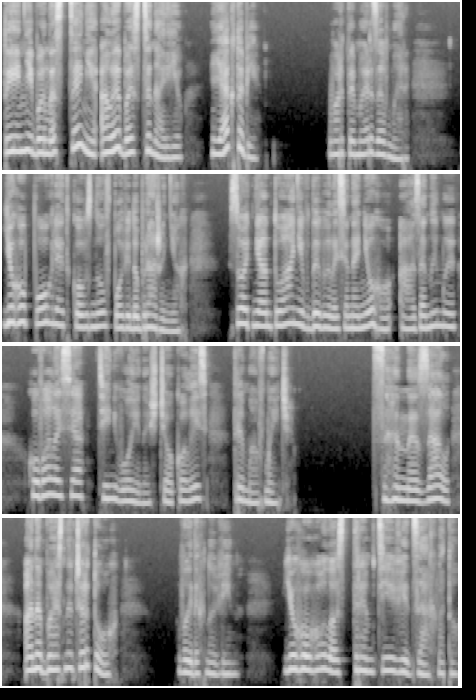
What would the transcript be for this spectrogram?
Ти ніби на сцені, але без сценарію. Як тобі? Вартимер завмер. Його погляд ковзнув по відображеннях. Сотні антуанів дивилися на нього, а за ними ховалася тінь воїна, що колись тримав меч. Це не зал, а небесний чертог, видихнув він. Його голос тремтів від захвату.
